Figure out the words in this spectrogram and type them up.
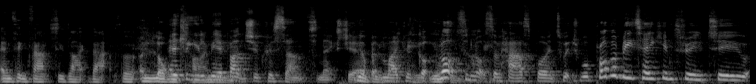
anything fancy like that for a long I time. think it'll be a bunch of chrysanthemums next year. You'll but Mike has got you'll lots and lots of house points, which will probably take him through to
